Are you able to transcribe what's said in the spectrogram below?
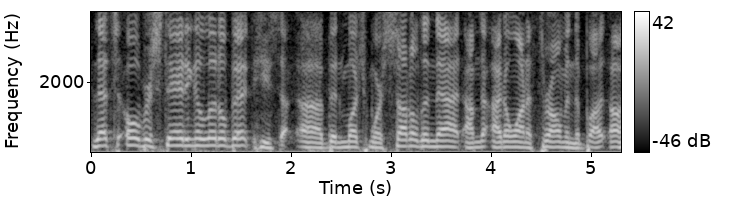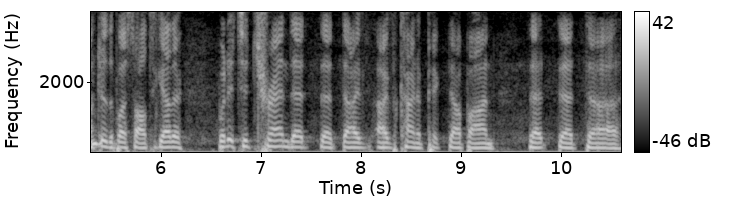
that's overstating a little bit. He's uh, been much more subtle than that. I'm, I don't want to throw him in the bu- under the bus altogether, but it's a trend that, that I've I've kind of picked up on that that uh,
